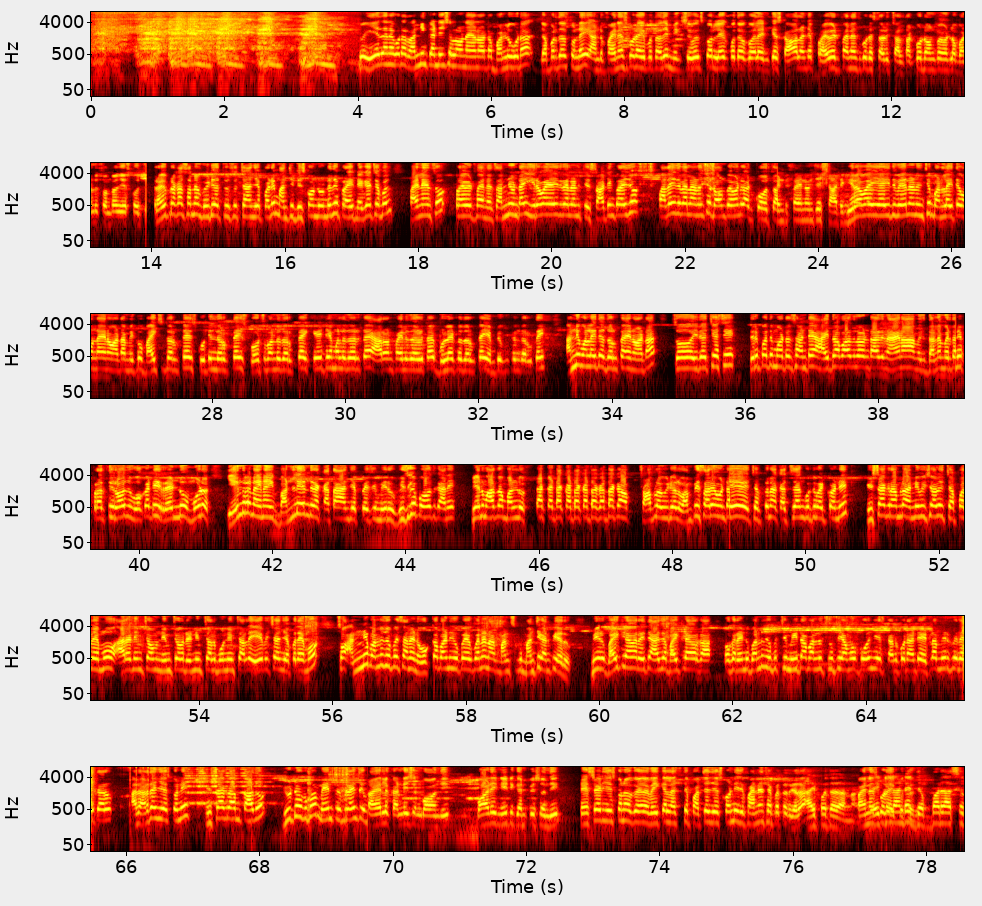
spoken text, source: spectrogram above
సో ఏదైనా కూడా రన్నింగ్ కండిషన్లో ఉన్నాయన్నమాట బండ్లు కూడా జబర్దస్త్ ఉన్నాయి. అండ్ ఫైనాన్స్ కూడా అయిపోతుంది. మీకు సివిల్ స్కోర్ లేకపోతే ఒకవేళ ఇన్ కేస్ కావాలంటే ప్రైవేట్ ఫైనాన్స్ కూడా ఇస్తాడు చాలా తక్కువ డౌన్ పేమెంట్లో బండ్లు సొంతం చేసుకోవచ్చు. రవి ప్రకాశ్ అన్న వీడియో చూసొచ్చా అని చెప్పండి. మంచి డిస్కౌంట్ ఉంటుంది. Price negotiable finance private finance అన్ని ఉంటాయి. ఇరవై ఐదు వేల నుంచి స్టార్టింగ్ ప్రైస్ పదహైదు వేల నుంచి డౌన్ పేమెంట్ కట్టుకోవచ్చు. ట్వంటీ ఫైవ్ నుంచి స్టార్టింగ్ ఇరవై ఐదు వేల నుంచి బండ్లు అయితే ఉన్నాయన్నమాట. మీకు బైక్స్ దొరుకుతాయి స్కూటీలు దొరుకుతాయి స్పోర్ట్స్ బండ్లు దొరుకుతాయి కేటీఎంలు దొరుకుతాయి ఆర్ వన్ ఫైవ్లు దొరుకుతాయి బుల్లెట్లు దొరుకుతాయి ఎంపీ ఫిఫ్టీన్ దొరుకుతాయి. అన్ని బండ్లు అయితే దొరుకుతాయి అనమాట సో ఇది వచ్చేసి తిరుపతి మోటార్స్ అంటే హైదరాబాద్లో ఉంటుంది నాయన మీకు దండం పెడతాను ప్రతిరోజు ఒకటి రెండు మూడు ఏంద్రనైనా ఈ బండ్లు ఏంద్ర కథ అని చెప్పేసి మీరు విసిగిపోవద్దు కానీ నేను మాత్రం బండ్లు టక్క టక్క టక్క టక్క టక్క షాప్లో వీడియోలు పంపిస్తారే ఉంటాయి చెప్తున్నా ఖచ్చితంగా గుర్తుపెట్టుకోండి. ఇన్స్టాగ్రామ్లో అన్ని విషయాలు చెప్పలేము. అర నిమిషం నిమిషం రెండు నిమిషాలు మూడు నిమిషాల్లో ఏ విషయం చెప్పలేము. సో అన్ని బండ్లు చూపిస్తాను నేను. ఒక్క బండి చూపించకపోయినా నాకు మనసుకు మంచిగా అనిపించదు మీరు బైక్ లెవర్ అయితే యాజ్ ఎ బైక్ లెవర్గా ఒక రెండు బండ్లు చూపించి మిగతా బండ్లు చూపియాము ఫోన్ చేసి కనుక్కోండి అంటే ఎట్లా మీరు ఫీల్ అవుతారు? అది అర్థం చేసుకొని ఇన్స్టాగ్రామ్ కాదు యూట్యూబ్కు మెయిన్ ప్రిఫరెన్స్ టైర్ల కండిషన్ బాగుంది బాడీ నీట్ కనిపిస్తుంది. టెస్ట్ రైడ్ చేసుకొని ఒక వెహికల్ నచ్చితే పర్చేజ్ చేసుకోండి ఇది ఫైనాన్స్ అయిపోతుంది కదా? అయిపోతుంది అన్న. Finance కూడా అంటే. జబర్దస్త్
